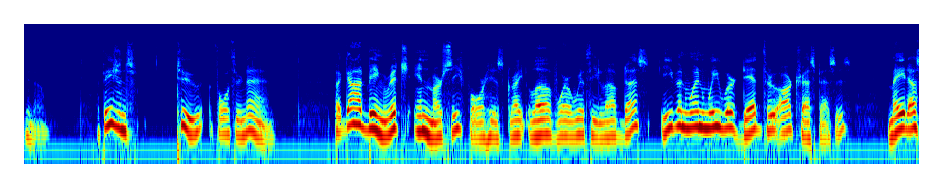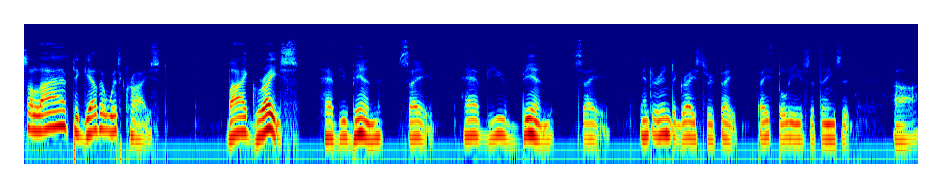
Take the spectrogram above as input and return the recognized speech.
you know. Ephesians 2 4 through 9. But God, being rich in mercy for his great love wherewith he loved us, even when we were dead through our trespasses, made us alive together with Christ. By grace have you been saved. Have you been saved? Enter into grace through faith. Faith believes the things that uh,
